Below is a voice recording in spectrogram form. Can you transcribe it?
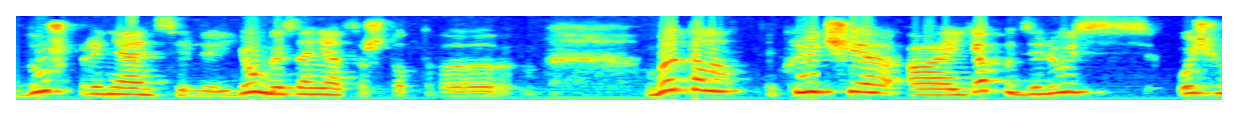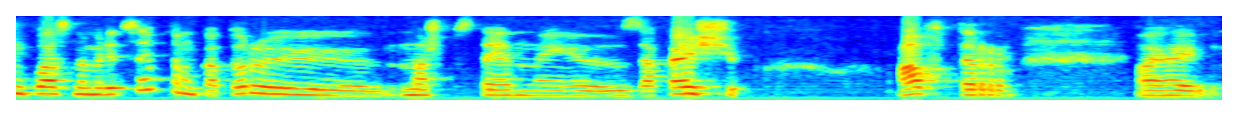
душ принять, или йогой заняться, что-то в этом ключе. А я поделюсь очень классным рецептом, который наш постоянный заказчик, автор э,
